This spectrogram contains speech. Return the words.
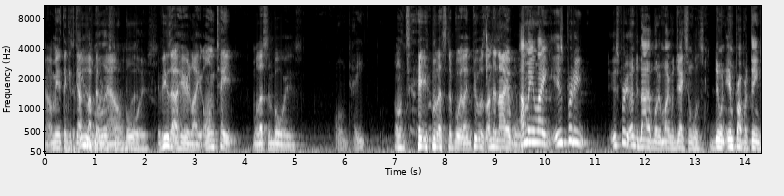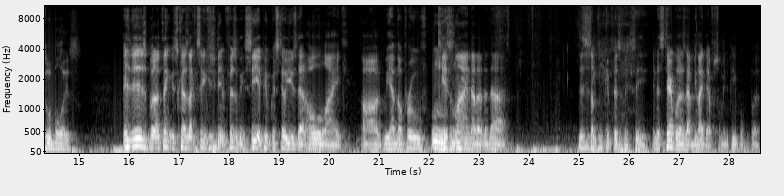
I mean, I think it's If gotten a lot better now. boys If he was out here, like, on tape, molesting boys, on tape. On tape, molesting boy. like, people, was undeniable. I mean, like it's pretty. It's pretty undeniable that Michael Jackson was doing improper things with boys. It is, but I think it's because, like I said, because you didn't physically see it, people can still use that whole, like, uh, we have no proof, the kids is Mhm. lying, da da da da. This is something you can physically see. And it's terrible it's got to be like that for so many people, but.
